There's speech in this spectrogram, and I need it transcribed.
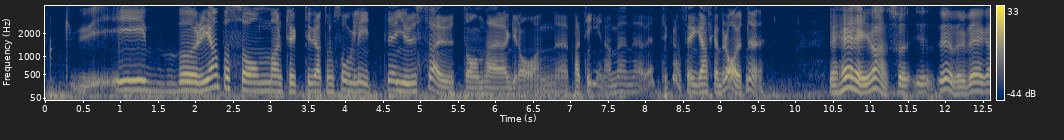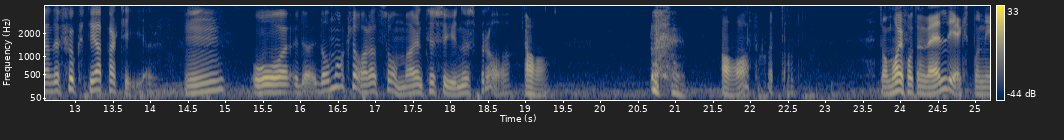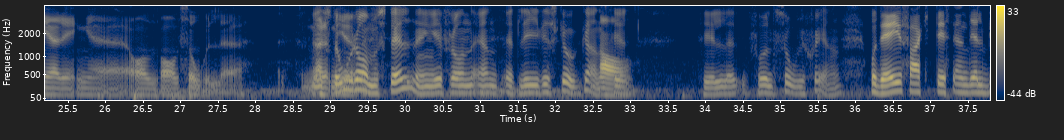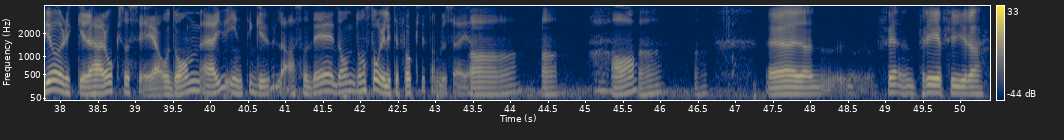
i början på sommaren tyckte vi att de såg lite ljusa ut de här granpartierna. Men jag tycker de ser ganska bra ut nu. Det här är ju alltså eh, övervägande fuktiga partier. Mm. Och de har klarat sommaren till synes bra. Ja. Ja, för sjutton. De har ju fått en väldig exponering eh, av, av sol. Eh, En stor mer- omställning ifrån en, ett liv i skuggan Ja. till, till fullt solsken. Och det är ju faktiskt en del björk i det här också ser jag. Och de är ju inte gula. Alltså det, de, de står ju lite fuktigt som du säger. Ja, ja, Ja. ja. ja. Eh, fem, tre, fyra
